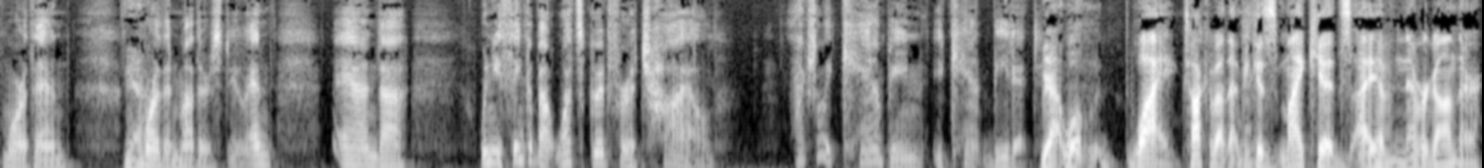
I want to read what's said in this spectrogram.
more than Mm-hmm. Yeah. more than mothers do. And and uh, when you think about what's good for a child, actually camping you can't beat it. Yeah. Well, why? Talk about that because my kids, I have never gone there,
